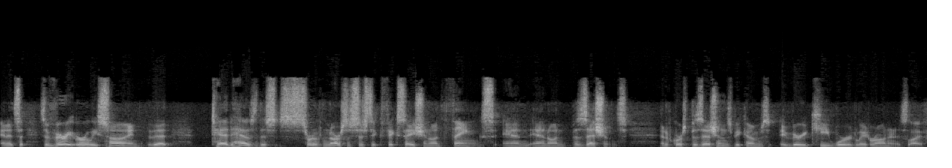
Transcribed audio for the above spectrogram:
And it's a, it's a very early sign that Ted has this sort of narcissistic fixation on things and, and on possessions. And of course, possessions becomes a very key word later on in his life.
